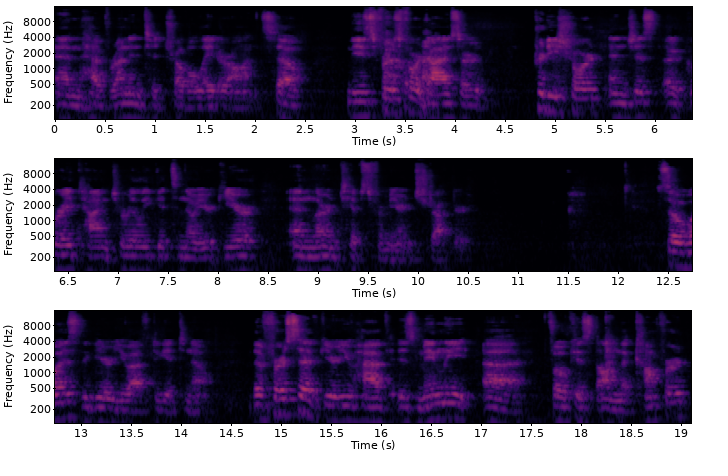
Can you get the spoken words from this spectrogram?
and have run into trouble later on. So these first four dives are pretty short and just a great time to really get to know your gear and learn tips from your instructor. So what is the gear you have to get to know? The first set of gear you have is mainly uh, focused on the comfort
